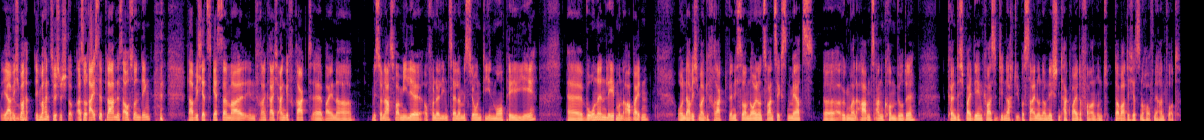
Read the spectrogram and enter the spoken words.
Ja, ähm, ich mache ich mach einen Zwischenstopp. Also Reiseplan ist auch so ein Ding. da habe ich jetzt gestern mal in Frankreich angefragt äh, bei einer Missionarsfamilie auch von der Liebenzeller Mission, die in Montpellier äh, wohnen, leben und arbeiten. Und da habe ich mal gefragt, wenn ich so am 29. März äh, irgendwann abends ankommen würde, könnte ich bei denen quasi die Nacht über sein und am nächsten Tag weiterfahren. Und da warte ich jetzt noch auf eine Antwort.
